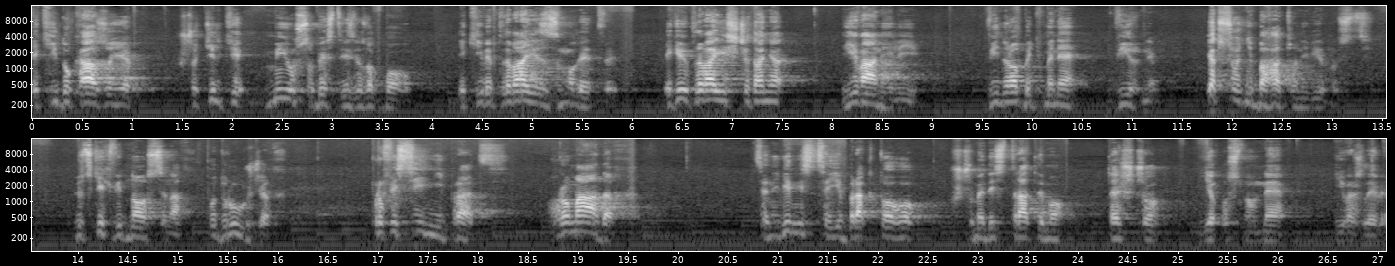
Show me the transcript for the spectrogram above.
який доказує, що тільки мій особистий зв'язок Богом, який випливає з молитви, який випливає з читання Євангелії, він робить мене вірним. Як сьогодні багато невірності в людських відносинах, подружжях, професійній праці, громадах. Це невірність, це є брак того, що ми десь тратимо те, що є основне і важливе.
